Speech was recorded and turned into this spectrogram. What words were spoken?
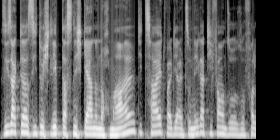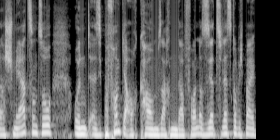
sie sagt ja, sie durchlebt das nicht gerne nochmal, die Zeit, weil die halt so negativ war und so, so voller Schmerz und so. Und äh, sie performt ja auch kaum Sachen davon. Also sie hat zuletzt, glaube ich, bei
